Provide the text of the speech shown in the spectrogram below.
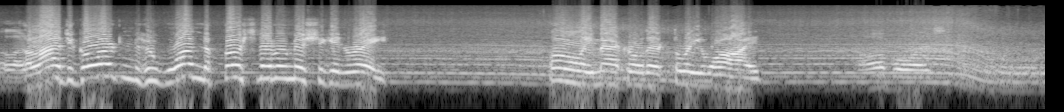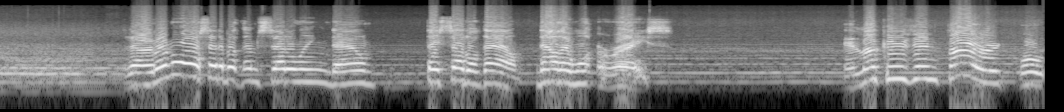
Elijah. Elijah Gordon, who won the first ever Michigan race. Holy mackerel, they're three wide. Oh, boys. Now, remember what I said about them settling down? They settled down. Now they want a race. And look who's in third, well,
